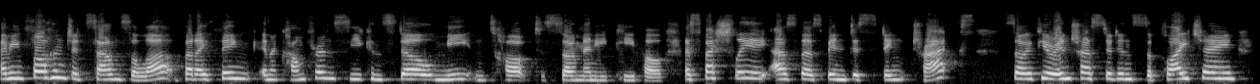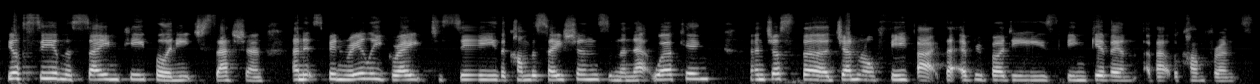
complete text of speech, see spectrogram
I mean, 400 sounds a lot, but I think in a conference you can still meet and talk to so many people, especially as there's been distinct tracks. So if you're interested in supply chain, you're seeing the same people in each session. And it's been really great to see the conversations and the networking and just the general feedback that everybody's been given about the conference.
